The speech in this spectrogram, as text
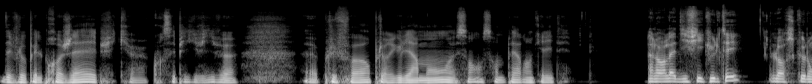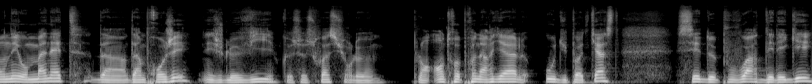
développer le projet et puis que course épique vive euh, plus fort, plus régulièrement, euh, sans, sans perdre en qualité. Alors la difficulté, lorsque l'on est aux manettes d'un projet, et je le vis que ce soit sur le plan entrepreneurial ou du podcast, c'est de pouvoir déléguer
